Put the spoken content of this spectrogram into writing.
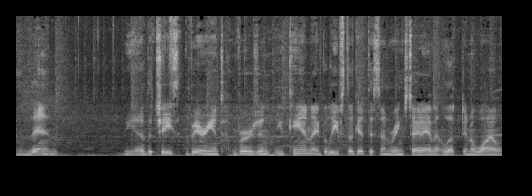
And then we have the Chase variant version. You can, I believe, still get this on Ringside. I haven't looked in a while,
